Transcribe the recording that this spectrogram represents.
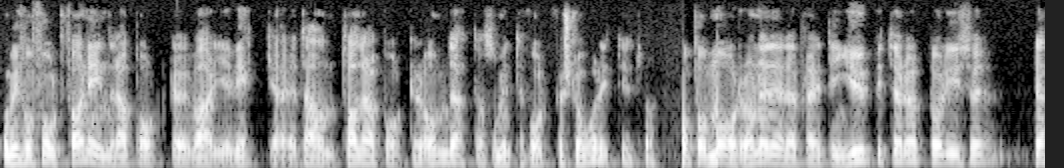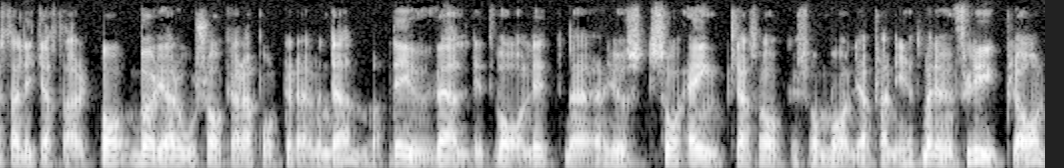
Och vi får fortfarande in rapporter varje vecka, ett antal rapporter om detta som inte folk förstår riktigt. Va? Och på morgonen är det planeten Jupiter uppe och lyser nästan lika stark och börjar orsaka rapporter även den. Va? Det är ju väldigt vanligt med just så enkla saker som vanliga planeter men även flygplan,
